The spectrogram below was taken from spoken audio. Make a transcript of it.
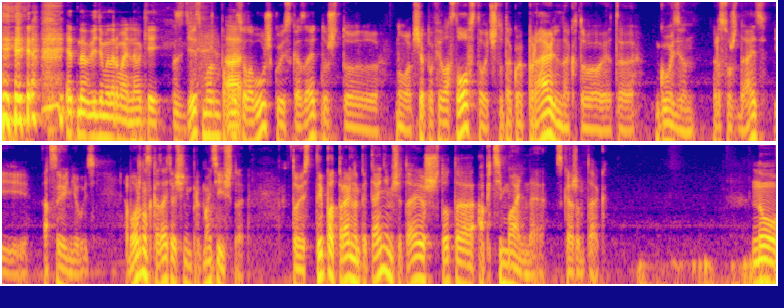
Это, ну, видимо, нормально, окей. Здесь можно попасть в ловушку и сказать то, что, ну, вообще пофилософствовать, что такое правильно, кто это годен рассуждать и оценивать. А можно сказать очень прагматично. То есть ты под правильным питанием считаешь что-то оптимальное, скажем так. Ну,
